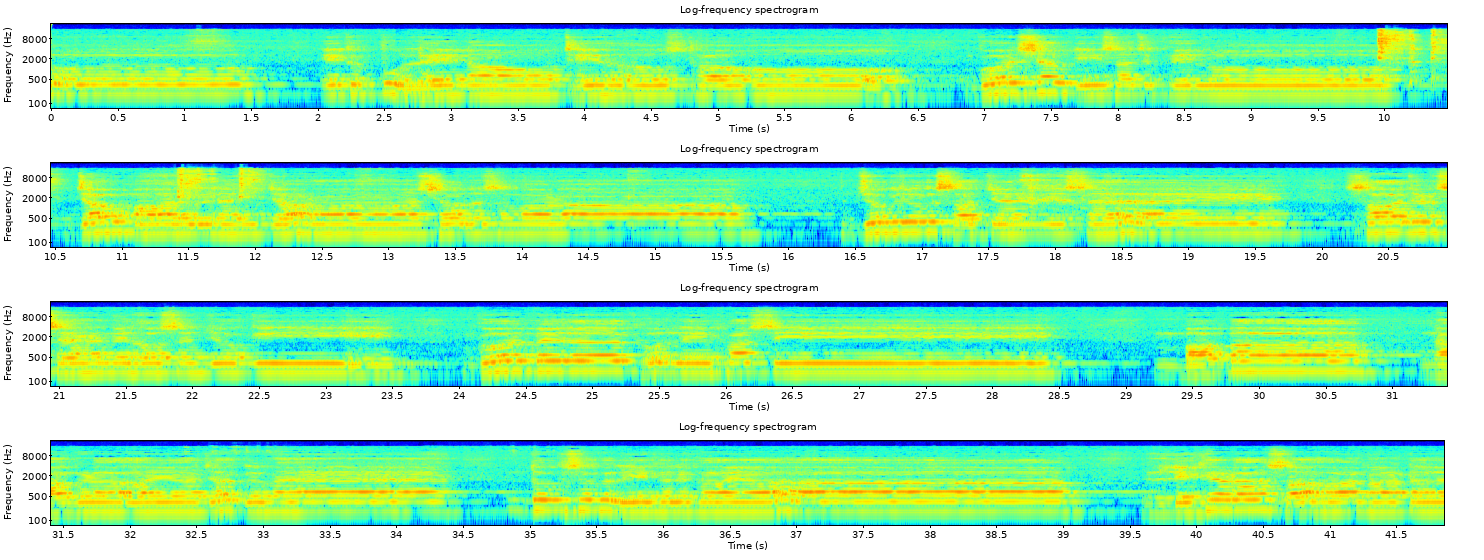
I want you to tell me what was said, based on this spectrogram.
ਇਕ ਭੁੱਲੇ ਨਾਉ ਥਿਹ ਸਥਾਉ ਗੁਰ ਸ਼ਬਦੀ ਸਚ ਖੇਲੋ ਜਬ ਮਾਰਗ ਨਹੀਂ ਜਾਣਾ, ਸ਼ਬਦ ਸਮਾਣਾ। ਜੁਗ ਜੁਗ ਸਾਚੈ ਵਿਸੈ ਸਾਜਣ ਸੈਣ ਮਿਲੋ ਸੰਜੋਗੀ, ਗੁਰ ਮਿਲ ਖੋਲੇ ਫਾਸੀ। ਬਾਬਾ ਨਾਗੜਾ ਆਇਆ ਜਗ ਮੈਂ, ਦੁਖ ਸੁਖ ਲੇਖ ਲਿਖਾਇਆ। ਲਿਖੜਾ ਸਾਹ ਨਾਟਲ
